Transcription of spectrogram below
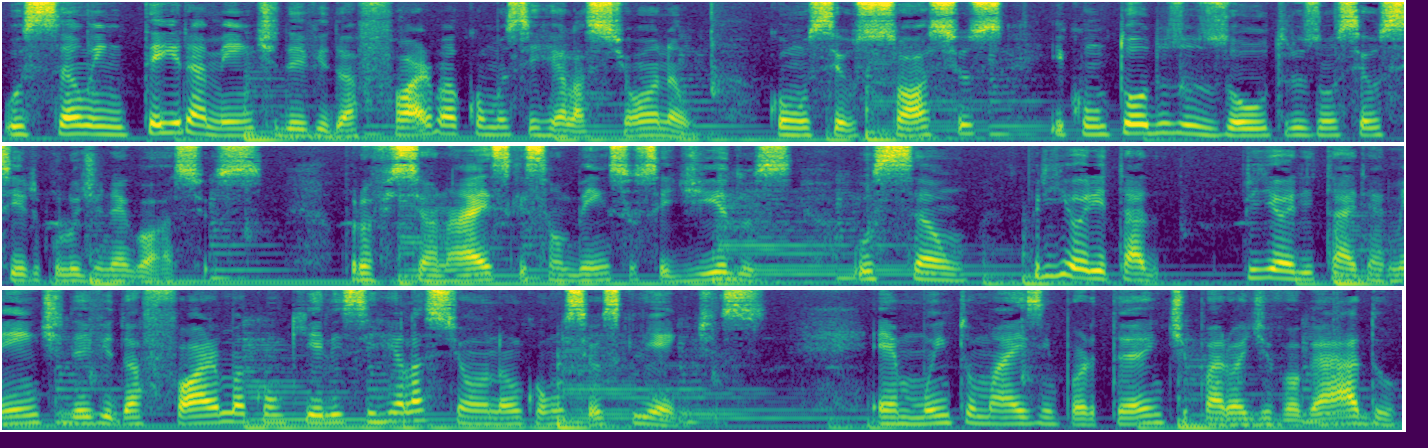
o são inteiramente devido à forma como se relacionam com os seus sócios e com todos os outros no seu círculo de negócios. Profissionais que são bem-sucedidos o são prioritariamente prioritariamente devido à forma com que eles se relacionam com os seus clientes. É muito mais importante para o advogado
